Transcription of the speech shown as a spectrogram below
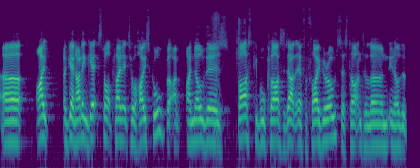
Uh, I again, I didn't get start playing it till high school, but I, I know there's basketball classes out there for five year olds. They're starting to learn, you know, the,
